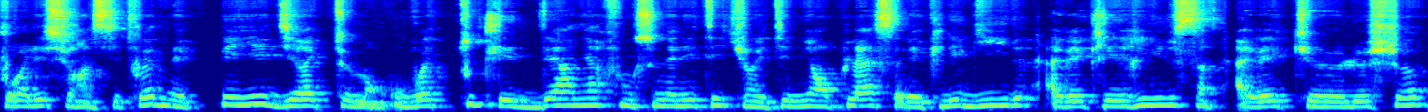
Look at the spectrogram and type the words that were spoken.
pour aller sur un site web, mais payer directement. On voit toutes les dernières fonctionnalités qui ont été mises en place avec les guides, avec les reels, avec le shop.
